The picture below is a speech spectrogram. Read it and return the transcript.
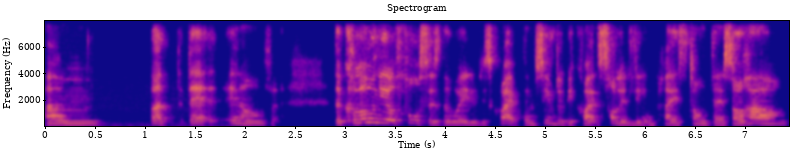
Um but they you know the colonial forces the way you describe them seem to be quite solidly in place don't they? So how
